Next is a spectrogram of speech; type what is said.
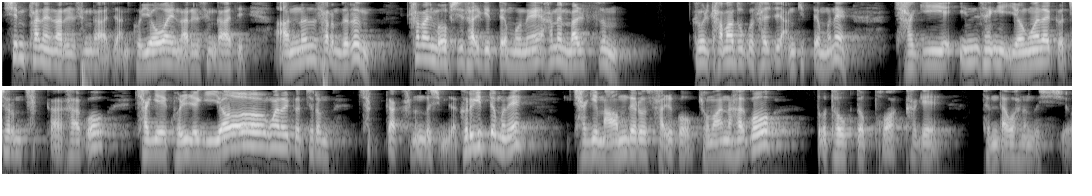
심판의 날을 생각하지 않고 여호와의 날을 생각하지 않는 사람들은 하나님 없이 살기 때문에 하나님 말씀 그걸 담아두고 살지 않기 때문에 자기의 인생이 영원할 것처럼 착각하고 자기의 권력이 영원할 것처럼 착각하는 것입니다. 그렇기 때문에 자기 마음대로 살고 교만하고 또 더욱더 포악하게 된다고 하는 것이죠.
